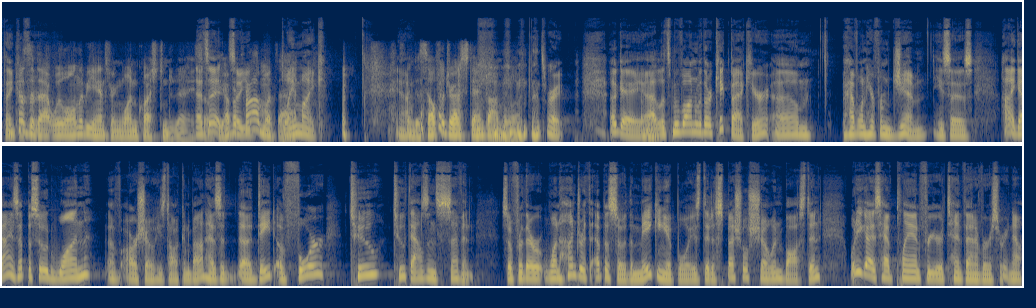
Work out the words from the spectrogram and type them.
thank you because for- of that, we'll only be answering one question today. that's so it. If you have so a problem with that, blame Mike. send a self-addressed stamped envelope. That's right. Okay, uh, let's move on with our kickback here. Um, I have one here from Jim. He says, Hi, guys. Episode one of our show he's talking about has a, a date of 4 2 2007. So for their 100th episode, the Making It Boys did a special show in Boston. What do you guys have planned for your 10th anniversary? Now,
